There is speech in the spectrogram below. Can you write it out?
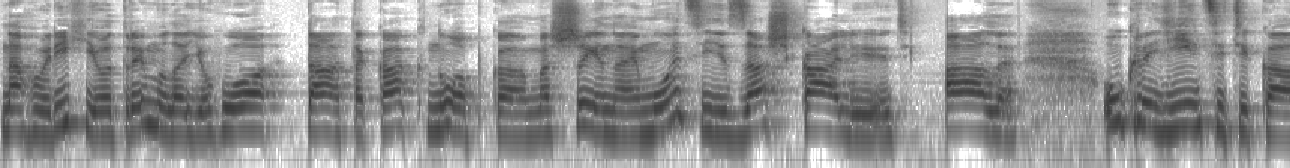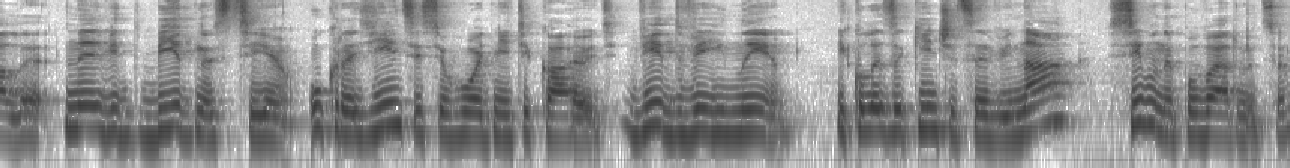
на горіхі отримала його та така кнопка. Машина емоції зашкалюють. Але українці тікали не від бідності. Українці сьогодні тікають від війни. І коли закінчиться війна, всі вони повернуться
